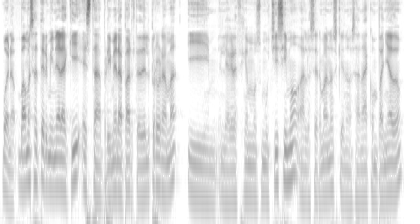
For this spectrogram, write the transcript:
Bueno, vamos a terminar aquí esta primera parte del programa y le agradecemos muchísimo a los hermanos que nos han acompañado,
